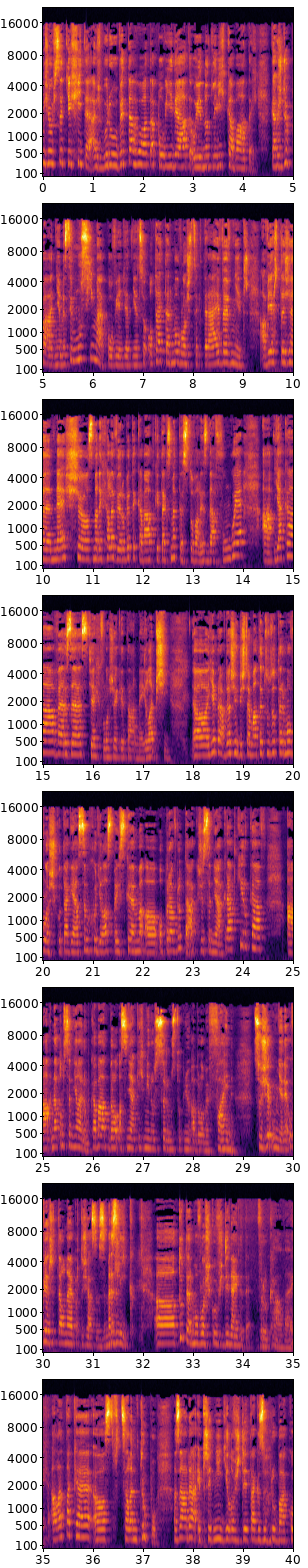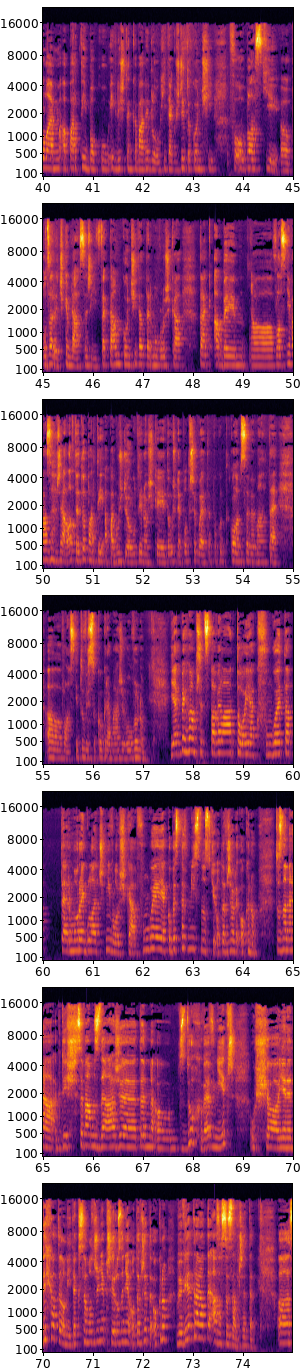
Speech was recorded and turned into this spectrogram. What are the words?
vím, že už se těšíte, až budu vytahovat a povídat o jednotlivých kabátech. Každopádně my si musíme povědět něco o té termovložce, která je vevnitř. A věřte, že než jsme nechali vyrobit ty kabátky, tak jsme testovali, zda funguje a jaká verze z těch vložek je ta nejlepší. Eh, je pravda, že když tam máte tuto termovložku, tak já jsem chodila s pejskem eh, opravdu tak, že jsem měla krátký rukáv a na tom jsem měla jenom kabát, bylo asi nějakých minus 7 stupňů a bylo mi fajn, což je u mě neuvěřitelné, protože já jsem zmrzlík. Uh, tu termovložku vždy najdete v rukávech, ale také v celém trupu. Záda i přední dílo vždy tak zhruba kolem partý boku, i když ten kabát je dlouhý, tak vždy to končí v oblasti pod zadečkem, dá se říct. Tak tam končí ta termovložka, tak aby vlastně vás hřála v této partii a pak už dolů ty nožky, to už nepotřebujete, pokud kolem sebe máte vlastně tu vysokogramážovou vlnu. Jak bych vám představila to, jak funguje ta termoregulační vložka. Funguje, jako byste v místnosti otevřeli okno. To znamená, když se vám zdá, že ten vzduch vevnitř už je nedychatelný, tak samozřejmě přirozeně otevřete okno, vyvětráte a zase zavřete.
